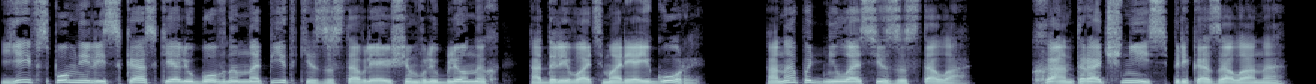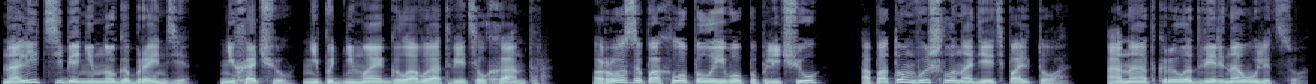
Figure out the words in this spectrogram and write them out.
Ей вспомнились сказки о любовном напитке, заставляющем влюбленных одолевать моря и горы. Она поднялась из-за стола. «Хантер, очнись», — приказала она. «Налить себе немного бренди». «Не хочу», — не поднимая головы, ответил Хантер. Роза похлопала его по плечу, а потом вышла надеть пальто. Она открыла дверь на улицу,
